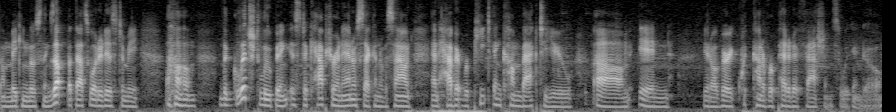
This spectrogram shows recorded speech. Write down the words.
I'm making those things up, but that's what it is to me. Um, the glitched looping is to capture a nanosecond of a sound and have it repeat and come back to you um, in you know a very quick kind of repetitive fashion. So we can go.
